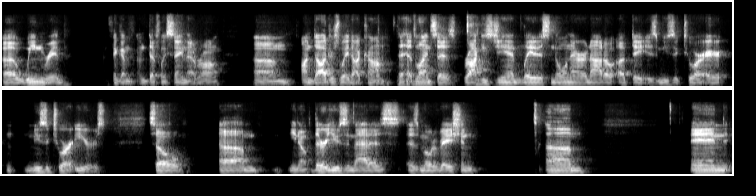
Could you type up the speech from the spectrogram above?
uh, Weinrib. I think I'm, I'm definitely saying that wrong. Um, on DodgersWay.com, the headline says Rockies GM latest Nolan Arenado update is music to our air, music to our ears. So um, you know they're using that as as motivation. Um, and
